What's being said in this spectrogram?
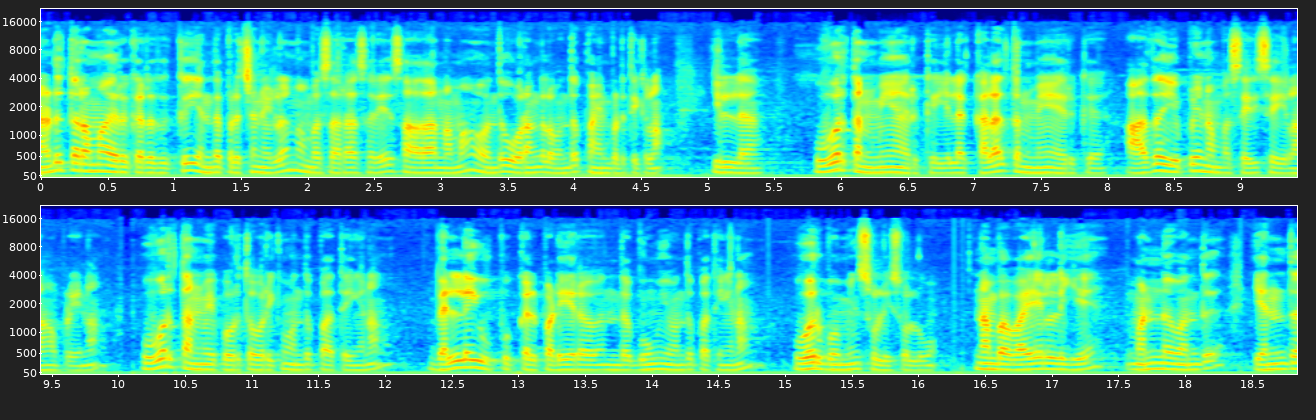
நடுத்தரமாக இருக்கிறதுக்கு எந்த பிரச்சனையும் இல்லை. நம்ம சராசரியாக சாதாரணமாக வந்து உரங்களை வந்து பயன்படுத்திக்கலாம். இல்லை உவர் தன்மையாக இருக்குது இல்லை கலர் தன்மையாக இருக்குது அதை எப்படி நம்ம சரி செய்யலாம் அப்படின்னா உவர் தன்மையை பொறுத்த வரைக்கும் வந்து பார்த்திங்கன்னா வெள்ளை உப்புக்கள் படைகிற இந்த பூமி வந்து பார்த்திங்கன்னா ஓர் பூமின்னு சொல்லி சொல்லுவோம். நம்ம வயல்லையே மண் வந்து எந்த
